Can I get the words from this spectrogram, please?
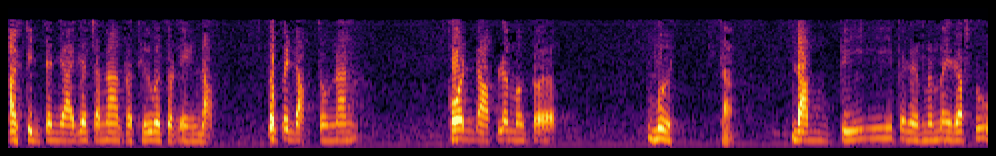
อากินจัญญายตนาก็ถือว่าตนเองดับ ก็ไปดับตรงนั้น พอดับแล้วมันก็มืดครับดำปีไปเลยมันไม่รับรู้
